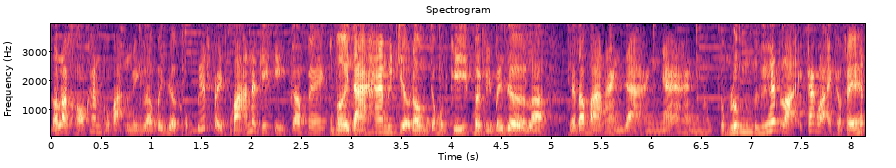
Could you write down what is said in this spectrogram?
Đó là khó khăn của bạn mình là bây giờ không biết phải bán được cái kỳ cà phê với giá 20 triệu đồng cho một ký. Bởi vì bây giờ là người ta bán hàng giả hàng nhá hàng tùm lum thứ hết loại các loại cà phê hết.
